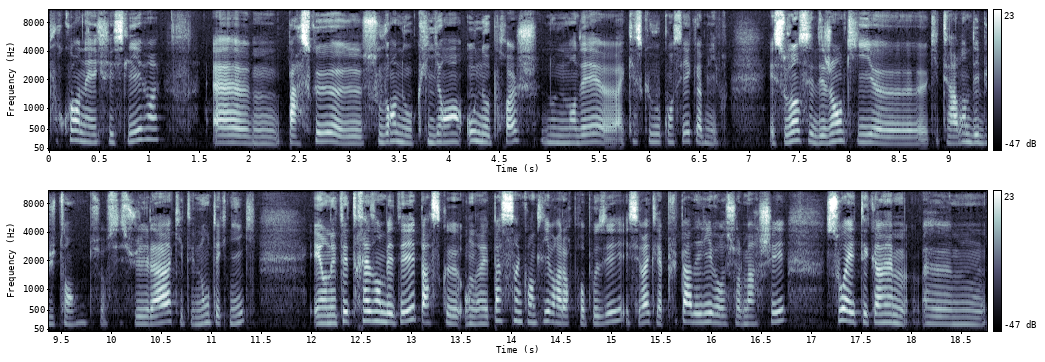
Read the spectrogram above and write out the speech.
pourquoi on a écrit ce livre? Euh, Parce que euh, souvent nos clients ou nos proches nous demandaient qu'est-ce que vous conseillez comme livre? Et souvent, c'est des gens qui, qui étaient vraiment débutants sur ces sujets-là, qui étaient non techniques. Et on était très embêtés parce qu'on n'avait pas 50 livres à leur proposer. Et c'est vrai que la plupart des livres sur le marché, soit étaient quand même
